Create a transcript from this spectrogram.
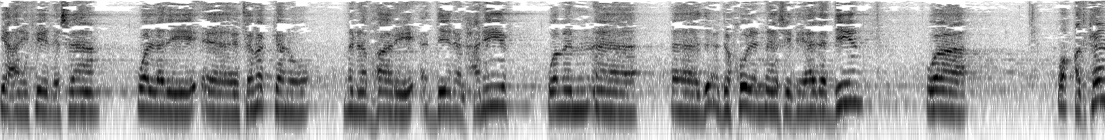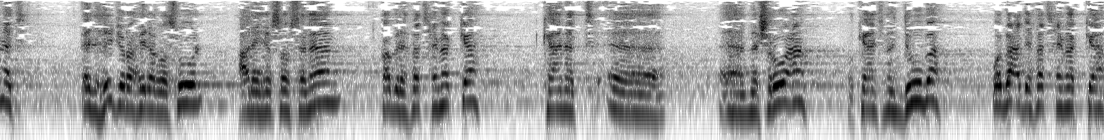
يعني فيه الإسلام والذي يتمكن من إظهار الدين الحنيف ومن آه، آه، دخول الناس في هذا الدين. و وقد كانت الهجرة إلى الرسول عليه الصلاة والسلام قبل فتح مكة كانت آه، مشروعة وكانت مندوبة وبعد فتح مكة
